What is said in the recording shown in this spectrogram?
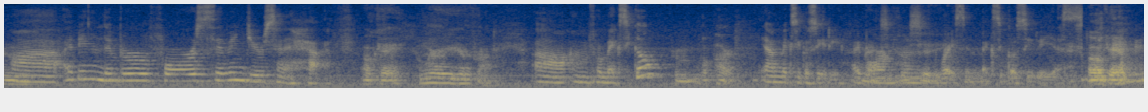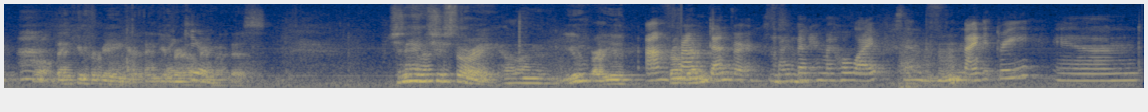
And- Uh, I've been in Denver for seven years and a half. okay, and where are you here from? Uh, I'm from Mexico, From what part? uh, Mexico City. I born Mexico and raised in Mexico City. Yes. Okay, well, thank you for being here. Thank you for Thank you. helping with this. Shanae, what's your story? How long have you, are you I'm from, Denver? Denver, so I've been here my whole life since Mhm. '93, and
